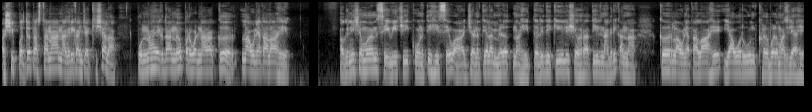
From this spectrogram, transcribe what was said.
अशी पद्धत असताना नागरिकांच्या खिशाला पुन्हा एकदा न परवडणारा कर लावण्यात आला आहे. अग्निशमन सेवेची कोणतीही सेवा जनतेला मिळत नाही तरी देखील शहरातील नागरिकांना कर लावण्यात आला आहे यावरून खळबळ माजली आहे.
